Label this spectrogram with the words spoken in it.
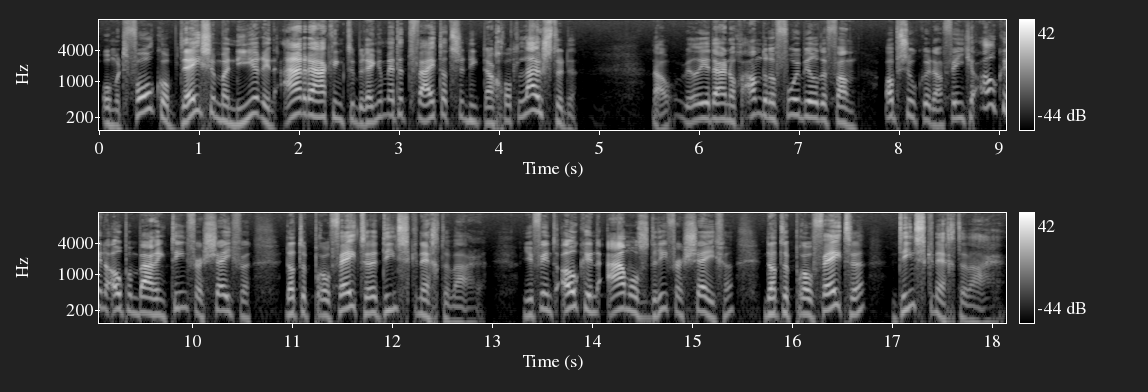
om het volk op deze manier in aanraking te brengen met het feit dat ze niet naar God luisterden. Nou, wil je daar nog andere voorbeelden van opzoeken, dan vind je ook in Openbaring 10, vers 7 dat de profeten dienstknechten waren. Je vindt ook in Amos 3, vers 7 dat de profeten dienstknechten waren.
